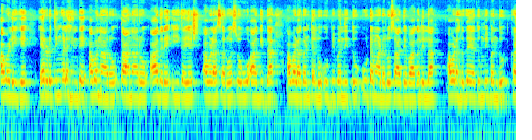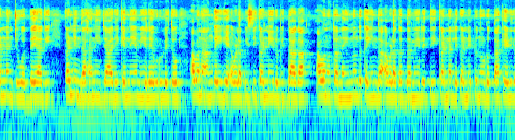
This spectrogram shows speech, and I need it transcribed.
ಅವಳಿಗೆ ಎರಡು ತಿಂಗಳ ಹಿಂದೆ ಅವನಾರೋ ತಾನಾರೋ, ಆದರೆ ಈಗ ಯಶ್ ಅವಳ ಸರ್ವಸ್ವವೂ ಆಗಿದ್ದ ಅವಳ ಗಂಟಲು ಉಬ್ಬಿ ಬಂದಿತ್ತು. ಊಟ ಮಾಡಲು ಸಾಧ್ಯವಾಗಲಿಲ್ಲ. ಅವಳ ಹೃದಯ ತುಂಬಿ ಬಂದು ಕಣ್ಣಂಚು ಒದ್ದೆಯಾಗಿ ಕಣ್ಣಿಂದ ಹನಿ ಜಾರಿ ಕೆನ್ನೆಯ ಮೇಲೆ ಉರುಳಿತು. ಅವನ ಅಂಗೈಗೆ ಅವಳ ಬಿಸಿ ಕಣ್ಣೀರು ಬಿದ್ದಾಗ ಅವನು ತನ್ನ ಇನ್ನೊಂದು ಕೈಯಿಂದ ಅವಳ ಗದ್ದ ಮೇಲೆತ್ತಿ ಕಣ್ಣಲ್ಲಿ ಕಣ್ಣಿಟ್ಟು ನೋಡುತ್ತಾ ಕೇಳಿದ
